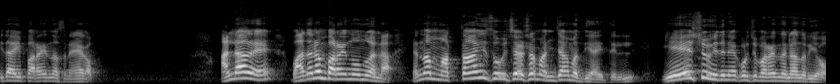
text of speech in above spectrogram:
ഇതായി പറയുന്ന സ്നേഹം. അല്ലാതെ വചനം പറയുന്നൊന്നുമല്ല എന്നാൽ മത്തായി സുവിശേഷം അഞ്ചാം അധ്യായത്തിൽ യേശു ഇതിനെക്കുറിച്ച് പറയുന്നത് എന്നാണെന്നറിയോ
